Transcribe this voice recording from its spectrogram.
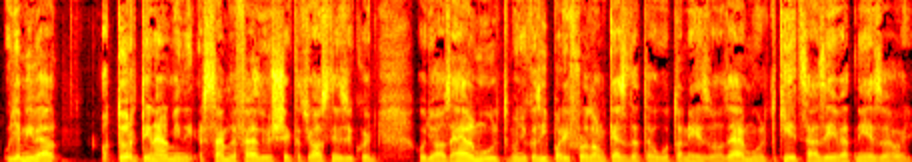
ugye mivel a történelmi szemle felelősség, tehát ha azt nézzük, hogy, hogy az elmúlt, mondjuk az ipari forradalom kezdete óta nézve, az elmúlt 200 évet nézve, hogy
